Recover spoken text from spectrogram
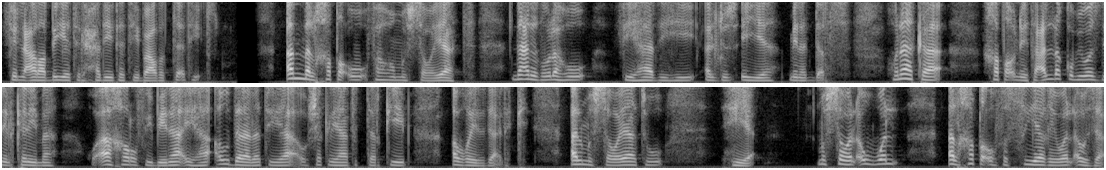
في العربية الحديثة بعض التأثير. أما الخطأ فهو مستويات نعرض له في هذه الجزئية من الدرس. هناك خطأ يتعلق بوزن الكلمة وآخر في بنائها أو دلالتها أو شكلها في التركيب أو غير ذلك. المستويات هي المستوى الأول الخطأ في الصيغ والأوزان.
